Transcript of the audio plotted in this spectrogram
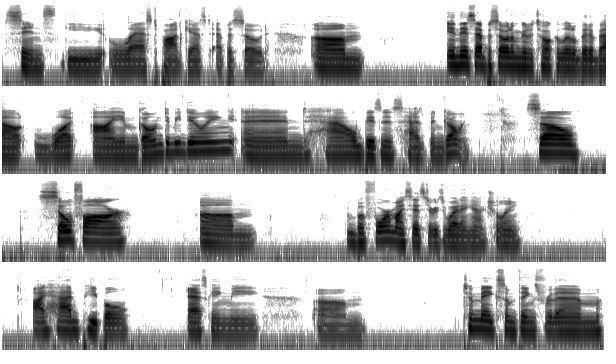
since the last podcast episode. Um, in this episode, I'm going to talk a little bit about what I am going to be doing and how business has been going. So, so far, um, before my sister's wedding, actually, I had people asking me um, to make some things for them,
